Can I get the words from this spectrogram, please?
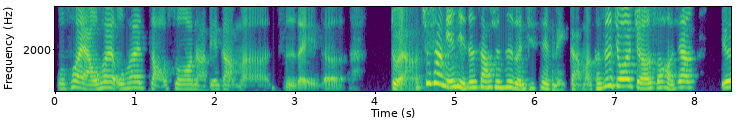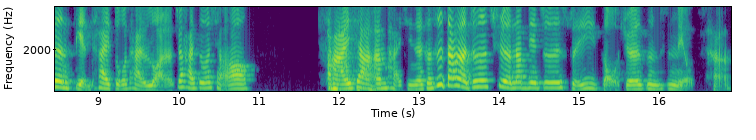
我会啊，我会我会找说哪边干嘛之类的。对啊，就像年底这次要去日本，其实也没干嘛，可是就会觉得说好像有点点太多太乱了，就还是会想要查一下安排行程。可是当然就是去了那边就是随意走，觉得是不是没有差？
